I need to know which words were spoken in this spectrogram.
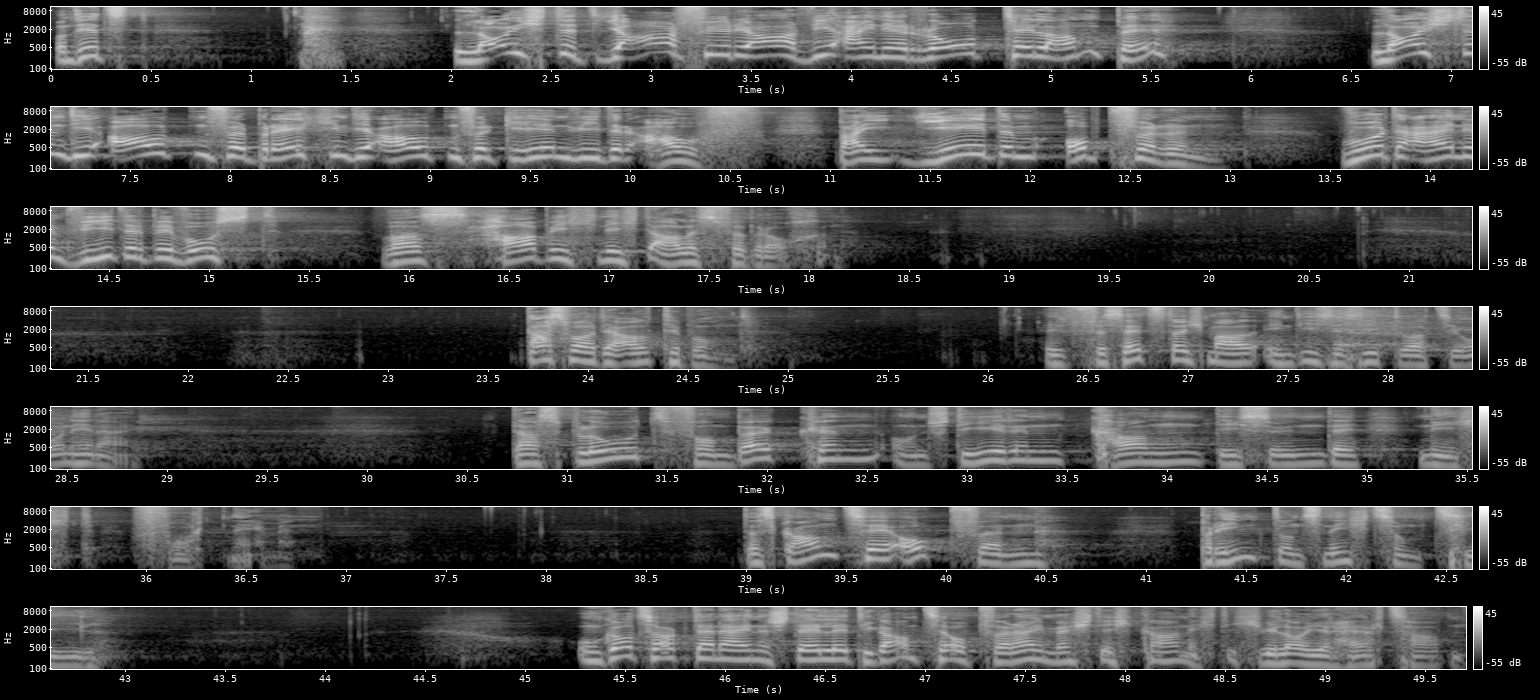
Und jetzt leuchtet Jahr für Jahr wie eine rote Lampe, leuchten die alten Verbrechen, die alten Vergehen wieder auf. Bei jedem Opfern wurde einem wieder bewusst, was habe ich nicht alles verbrochen. Das war der alte Bund. Versetzt euch mal in diese Situation hinein. Das Blut von Böcken und Stieren kann die Sünde nicht fortnehmen. Das ganze Opfern bringt uns nicht zum Ziel. Und Gott sagt an einer Stelle, die ganze Opferei möchte ich gar nicht, ich will euer Herz haben.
